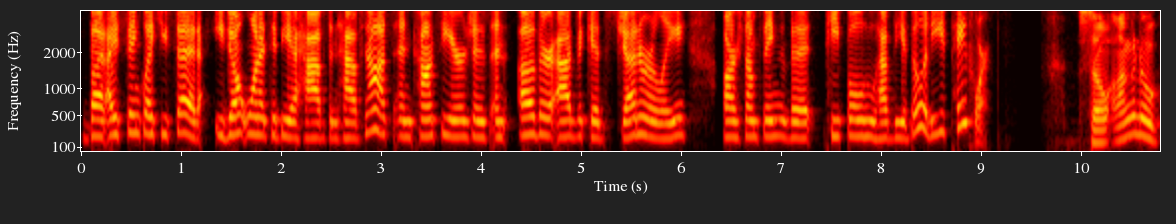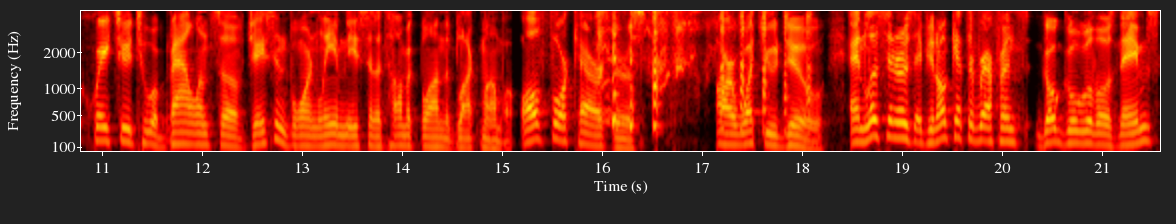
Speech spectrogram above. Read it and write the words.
But I think, like you said, you don't want it to be a haves and have nots. And concierges and other advocates generally are something that people who have the ability pay for. So I'm going to equate you to a balance of Jason Bourne, Liam Neeson, Atomic Blonde, and Black Mamba. All four characters are what you do. And listeners, if you don't get the reference, go Google those names.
